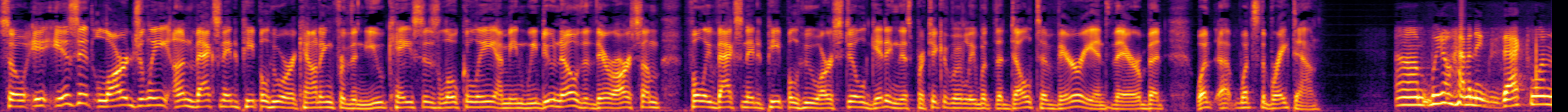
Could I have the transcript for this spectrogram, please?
So, is it largely unvaccinated people who are accounting for the new cases locally? I mean, we do know that there are some fully vaccinated people who are still getting this, particularly with the Delta variant there. But what uh, what's the breakdown? Um, we don't have an exact one,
